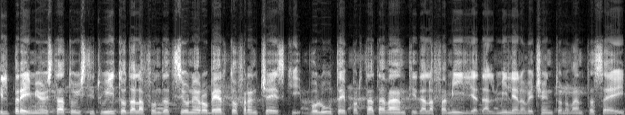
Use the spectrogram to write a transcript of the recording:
Il premio è stato istituito dalla Fondazione Roberto Franceschi, voluta e portata avanti dalla famiglia dal 1996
